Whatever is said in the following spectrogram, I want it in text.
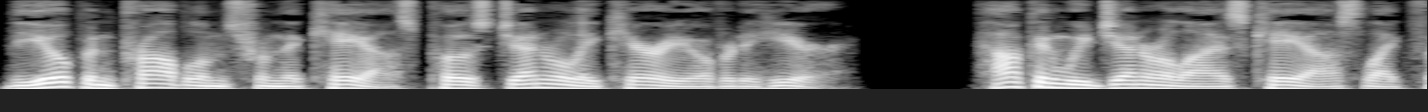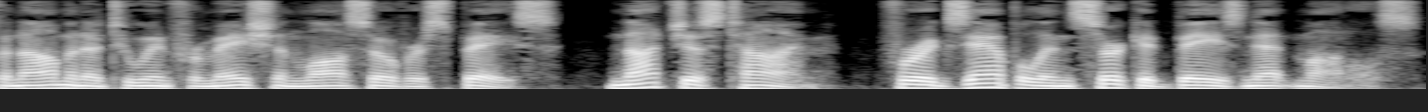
The open problems from the chaos post generally carry over to here. How can we generalize chaos like phenomena to information loss over space, not just time, for example in circuit Bayes net models?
